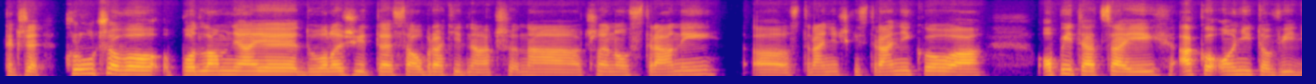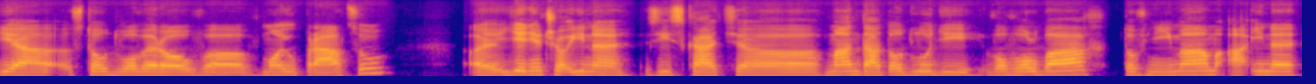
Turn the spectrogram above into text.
Takže kľúčovo podľa mňa je dôležité sa obratiť na, na členov strany, straničky straníkov a opýtať sa ich, ako oni to vidia s tou dôverou v, v moju prácu. Uh, je niečo iné získať uh, mandát od ľudí vo voľbách, to vnímam, a iné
